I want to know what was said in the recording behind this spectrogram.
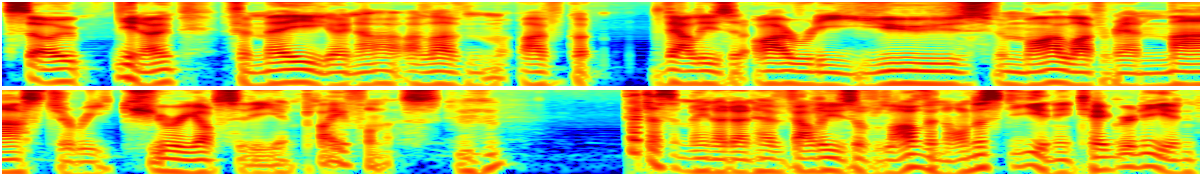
So you know, for me, you know, I love I've got values that I already use in my life around mastery, curiosity, and playfulness. Mm-hmm. That doesn't mean I don't have values of love and honesty and integrity. And,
